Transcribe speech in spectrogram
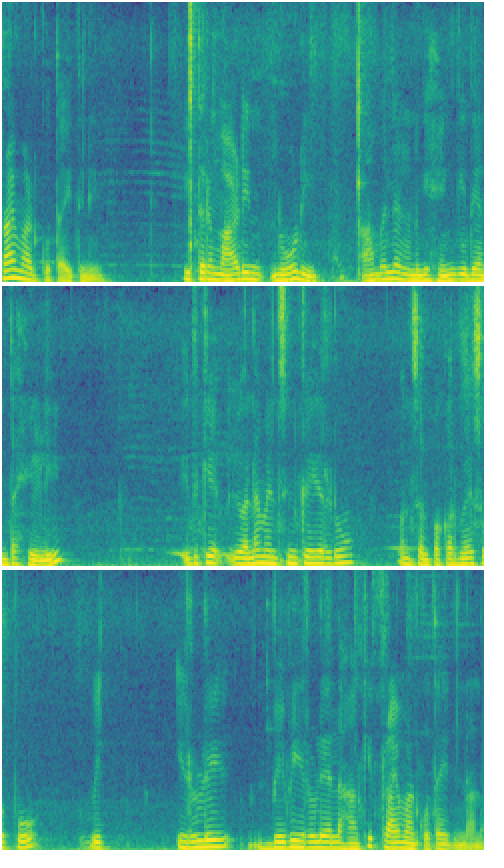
ಫ್ರೈ ಮಾಡ್ಕೋತಾ ಇದ್ದೀನಿ. ಈ ಥರ ಮಾಡಿ ನೋಡಿ, ಆಮೇಲೆ ನನಗೆ ಹೆಂಗಿದೆ ಅಂತ ಹೇಳಿ. ಇದಕ್ಕೆ ಒಣ ಮೆಣಸಿನ್ಕಾಯಿ ಎರಡು ಒಂದು ಸ್ವಲ್ಪ ಕರಿಬೇವು ಸೊಪ್ಪು ವಿತ್ ಈರುಳ್ಳಿ, ಬೇಬಿ ಈರುಳ್ಳಿ ಎಲ್ಲ ಹಾಕಿ ಫ್ರೈ ಮಾಡ್ಕೋತಾ ಇದ್ದೀನಿ ನಾನು.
